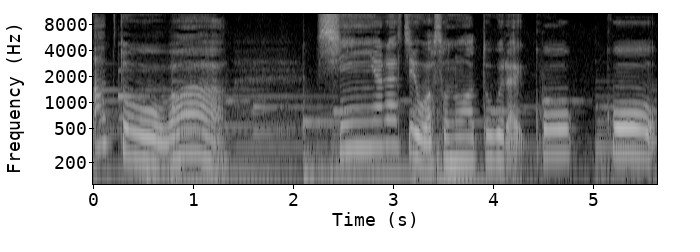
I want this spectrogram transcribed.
後は深夜ラジオはその後ぐらい高校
